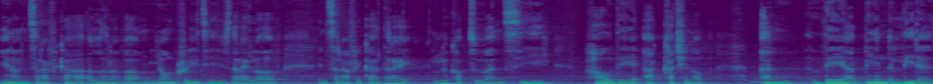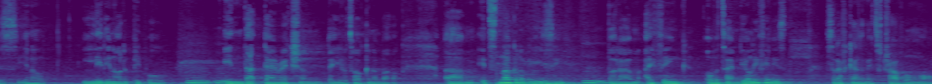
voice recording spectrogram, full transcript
you know, in South Africa. A lot of um, young creatives that I love in South Africa that I look up to and see how they are catching up, and they are being the leaders. You know, leading other people in that direction that you're talking about. Um, it's not going to be easy, but um, I think over time, the only thing is South Africans need to travel more.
